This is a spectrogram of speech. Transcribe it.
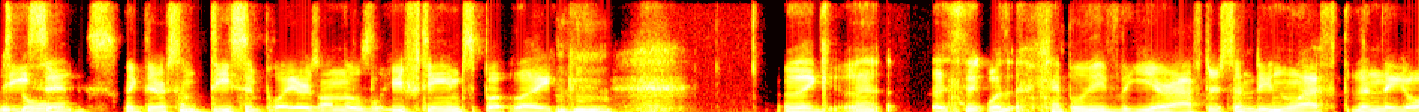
decent- goals. Like there are some decent players on those Leaf teams, but like Mhm. like uh, I think was I can't believe the year after Sundin left, then they go,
